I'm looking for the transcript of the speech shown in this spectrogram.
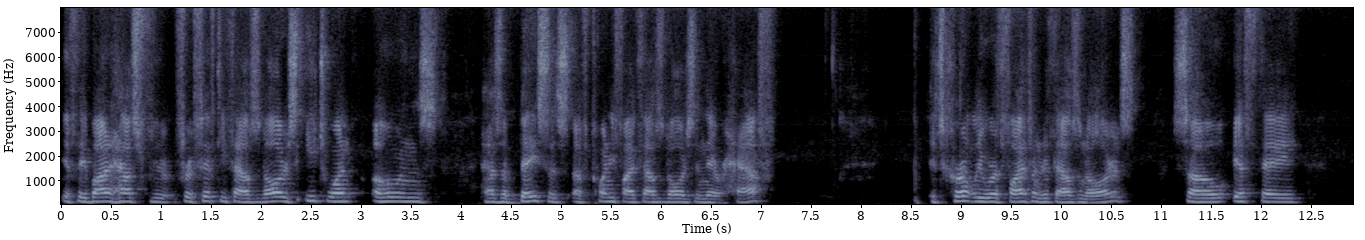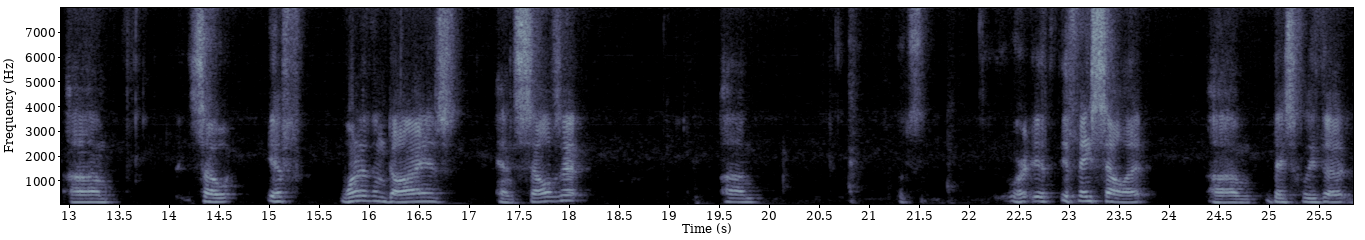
if they bought a house for, for $50,000, each one owns, has a basis of $25,000 in their half. It's currently worth $500,000. So if they, um, so if one of them dies and sells it, um, or if, if they sell it, um, basically the,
